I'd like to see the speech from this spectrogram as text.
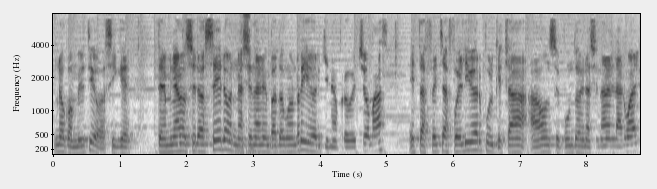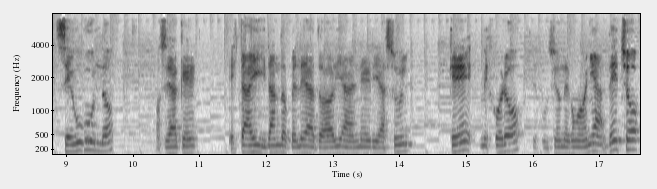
no convirtió, así que terminaron 0 a 0, Nacional empató con River, quien aprovechó más, esta fecha fue Liverpool, que está a 11 puntos de Nacional en la anual, segundo, o sea que está ahí dando pelea todavía el negro y azul, que mejoró en función de cómo venía, de hecho,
